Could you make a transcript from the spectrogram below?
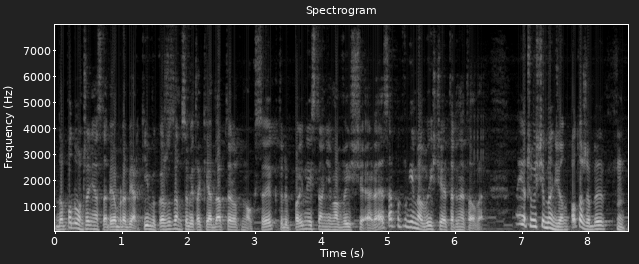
Do podłączenia starej obrabiarki wykorzystam sobie taki adapter od Moxy, który po jednej stronie ma wyjście RS, a po drugiej ma wyjście ethernetowe. No i oczywiście będzie on po to, żeby, hmm,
